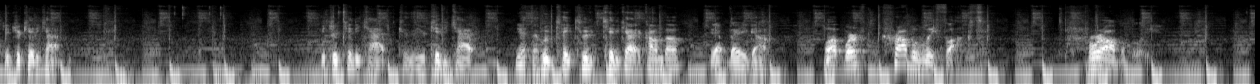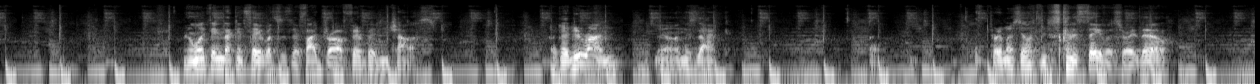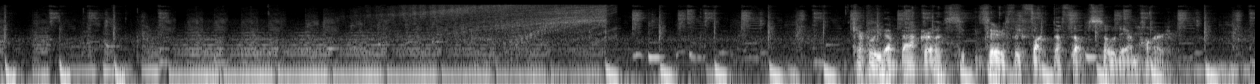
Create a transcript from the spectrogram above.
Get your kitty cat. Get your kitty cat, because your kitty cat, you have the Hootcake kitty cat combo. Yep, there you go. Well, we're probably fucked. Probably. The only thing that can save us is if I draw a Forbidden Chalice. Which I do run, you know, in this deck. But that's pretty much the only thing that's gonna save us right there. Can't believe that back row seriously fucked us up so damn hard.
